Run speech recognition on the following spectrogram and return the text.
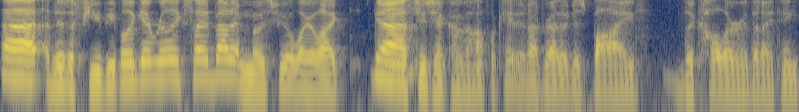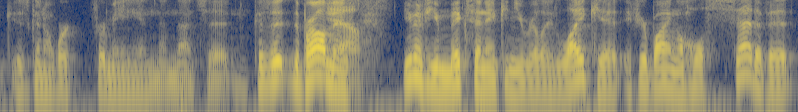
Uh, there's a few people that get really excited about it, and most people are like, "Yeah, it's too too complicated. I'd rather just buy the color that I think is going to work for me, and then that's it." Because the problem Yeah. is, even if you mix an ink and you really like it, if you're buying a whole set of it,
